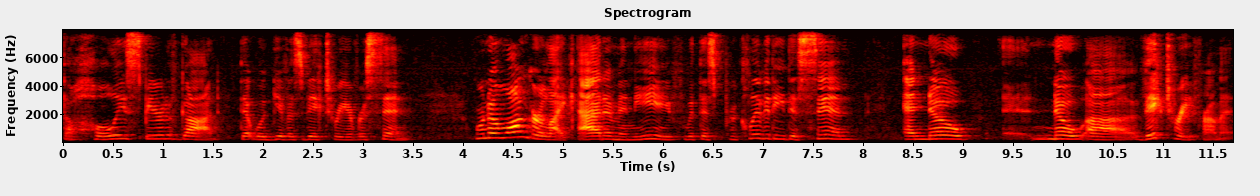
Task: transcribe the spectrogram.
the Holy Spirit of God that would give us victory over sin. We're no longer like Adam and Eve with this proclivity to sin and no, no uh, victory from it.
